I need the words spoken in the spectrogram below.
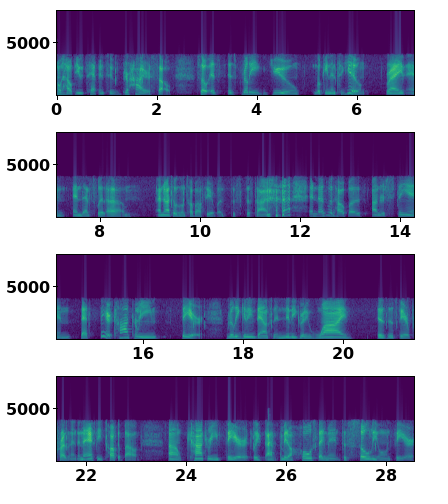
will help you tap into your higher self. So it's it's really you looking into you, right? And and that's what um I know I said I was going to talk about fear, but this this time, and that's what help us understand that fear, conquering fear, really getting down to the nitty gritty. Why is this fear present? And I actually talk about um conquering fear. Like I, I made a whole segment just solely on fear,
